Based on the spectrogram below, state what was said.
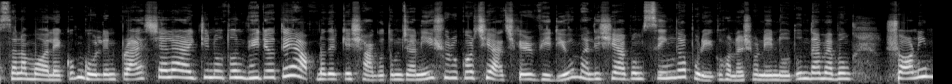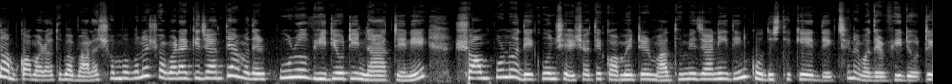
আসসালামু আলাইকুম। গোল্ডেন প্রাইস চ্যানেলের আরেকটি নতুন ভিডিওতে আপনাদেরকে স্বাগতম জানিয়ে শুরু করছি আজকের ভিডিও। মালয়েশিয়া এবং সিঙ্গাপুরে ঘনা স্বর্ণের নতুন দাম এবং স্বর্ণের দাম কমার অথবা বাড়ার সম্ভাবনা সবার আগে জানতে আমাদের পুরো ভিডিওটি না টেনে সম্পূর্ণ দেখুন, সেই সাথে কমেন্টের মাধ্যমে জানিয়ে দিন কোন দেশ থেকে দেখছেন আমাদের ভিডিওটি।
